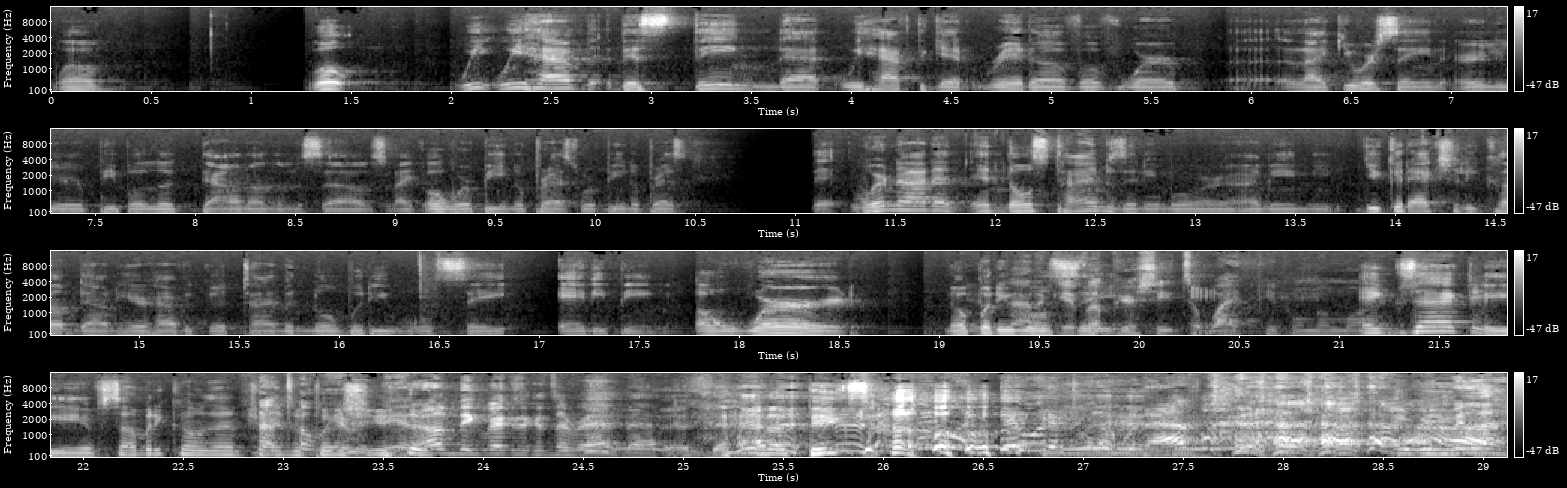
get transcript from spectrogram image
well, well, we we have this thing that we have to get rid of of where uh, like you were saying earlier people look down on themselves like oh we're being oppressed we're being oppressed. Eh, we're not in, in those times anymore. I mean you could actually come down here have a good time and nobody will say anything a word nobody will give say up your seat to white people no more. exactly if somebody comes and tries to push you. I don't think Mexicans ever had that. i don't think so They put up with that.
